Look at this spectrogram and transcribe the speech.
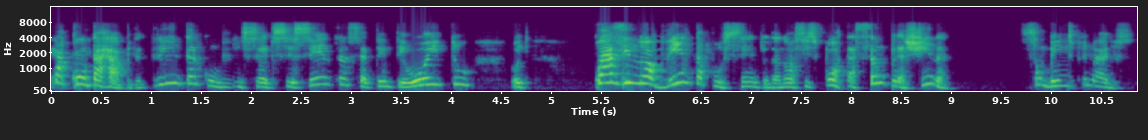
Uma conta rápida: 30 com 27, 60, 78, 8. Quase 90% da nossa exportação para a China são bens primários.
